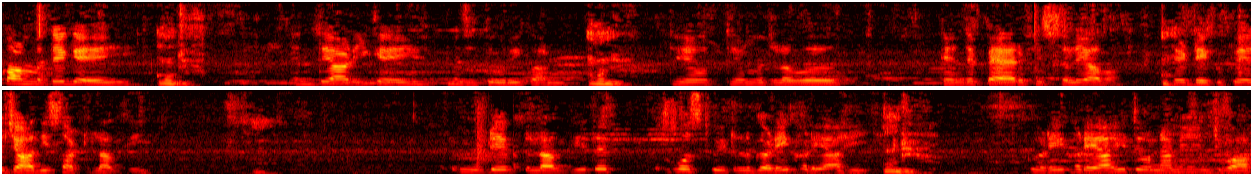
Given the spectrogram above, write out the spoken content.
ਕੰਮ ਤੇ ਗਏ ਸੀ। ਹਾਂਜੀ। ਦਿਹਾੜੀ ਗਏ ਸੀ ਮਜ਼ਦੂਰੀ ਕਰਨ। ਹਾਂਜੀ। ਤੇ ਉੱਥੇ ਮਤਲਬ ਕਹਿੰਦੇ ਪੈਰ ਫਿਸਲਿਆ ਵਾ। ਤੇ ਡਿੱਗ ਪਏ ਜਿਆਦੀ ਸੱਟ ਲੱਗ ਗਈ। ਡਿੱਗ ਲੱਗ ਗਈ ਤੇ ਹਸਪੀਟਲ ਗੜੇ ਖੜਿਆ ਸੀ। ਹਾਂਜੀ। ਗੜੇ ਖੜਿਆ ਸੀ ਤੇ ਉਹਨਾਂ ਨੇ ਜਵਾਬ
